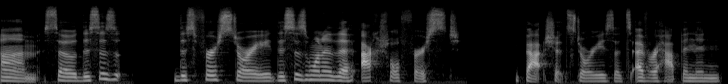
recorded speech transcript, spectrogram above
Um, so this is this first story. This is one of the actual first batshit stories that's ever happened in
